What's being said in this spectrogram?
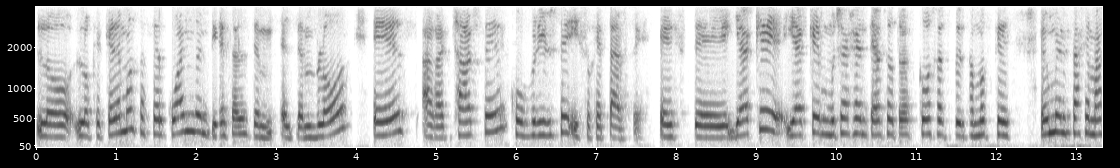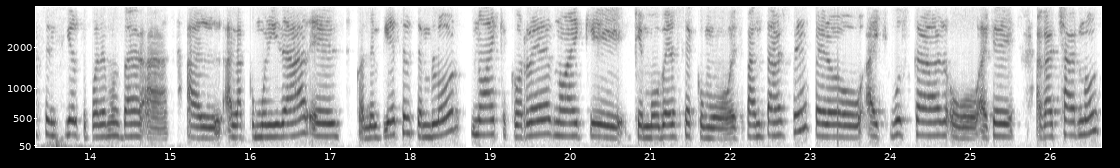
lo, lo que queremos hacer cuando empieza el, el temblor es agacharse, cubrirse y sujetarse. Este, ya que ya que mucha gente hace otras cosas, pensamos que un mensaje más sencillo que podemos dar a, a, la comunidad es cuando empieza el temblor, no hay que correr, no hay que, que moverse como espantarse, pero hay que buscar o hay que agacharnos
